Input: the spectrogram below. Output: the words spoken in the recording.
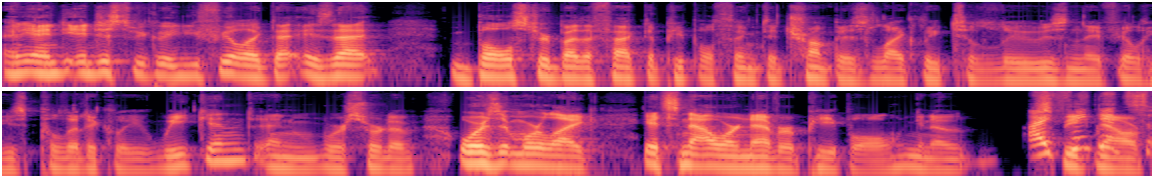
And, and, and just to be clear, you feel like that is that bolstered by the fact that people think that Trump is likely to lose and they feel he's politically weakened, and we're sort of, or is it more like it's now or never? People, you know, I think it's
